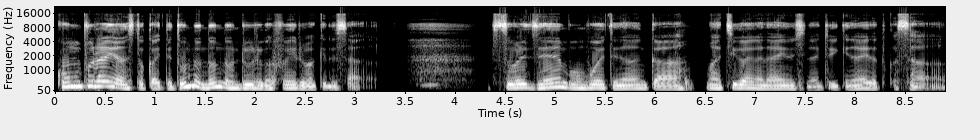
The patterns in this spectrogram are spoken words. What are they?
コンプライアンスとか言ってどんどんどんどんルールが増えるわけでさ、それ全部覚えてなんか間違いがないようにしないといけないだとかさ、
